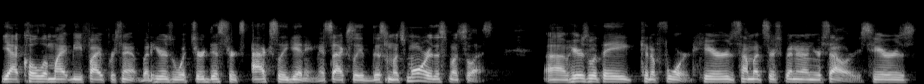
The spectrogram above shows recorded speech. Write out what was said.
yeah, COLA might be 5%, but here's what your district's actually getting. It's actually this much more, this much less. Um, here's what they can afford. Here's how much they're spending on your salaries. Here's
